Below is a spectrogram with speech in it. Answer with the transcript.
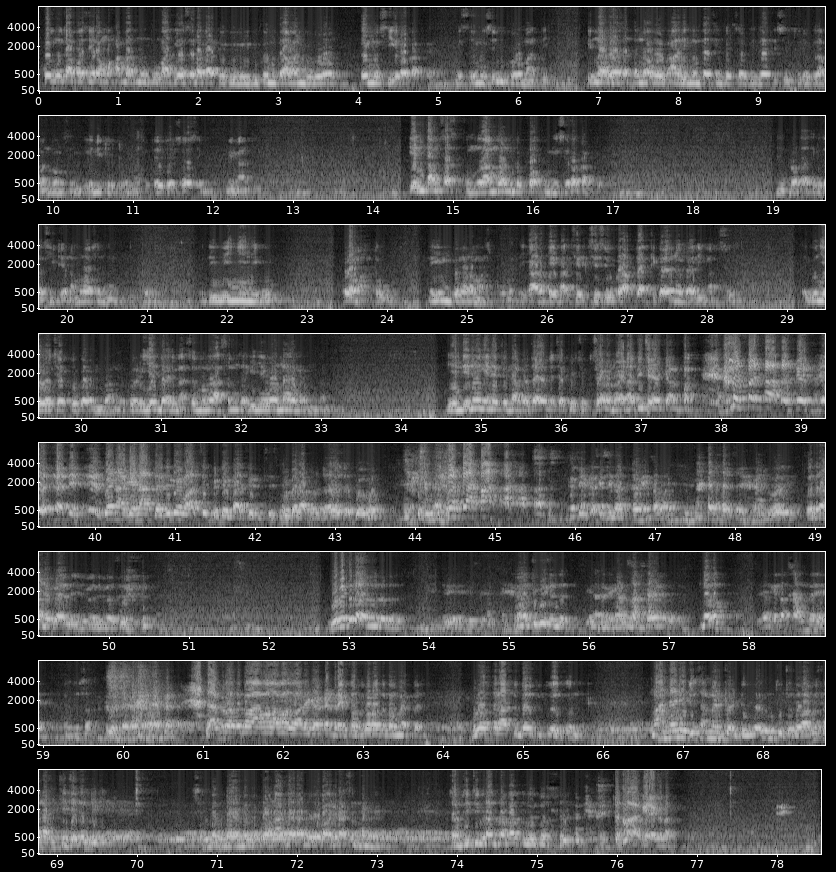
Kau ngucap sira Muhammad mutu mati sira kabeh iku kelawan gowo emosi ira kabeh. Wis emosi iku mati. Inna wa satana wa alimun da sing kerja bila disudur kelawan wong sing ini dodo maksudnya dosa sing ning ati. Intam saskum lamun gepok bumi sira kabeh. Ini kalau tadi kita sidik, namun lo. Jadi wingi niku, kalau mantu, ini mumpung orang masuk. Di karpe Pak Jirjis itu kerabat tiga yang Bali masuk. Ibu nyewa jago ke Rembang. Korea Bali masuk mengelasem, saya nyewa nang Rembang. Ya intinya ini tuh percaya baca Jogja kan nanti saya gampang. Jadi gue nagih nada gue wajib gede Pak Jirjis. Gue gak percaya saya gue. Sisi nada yang sama. Putrane Bali, Bali masuk. Gue itu kan. Mau tunggu sendiri. Dengan santai. Kenapa? Yang kita santai ya. Nah, kalau awal-awal warga kan repot, kalau tengok mepet. Kalau setengah tunggal itu itu. Nanti ini juga sama dengan dua itu coba kami setengah siji tidak memiliki. Sempat banyak keponakan orang kira seneng. Jam siji bulan berapa tuh itu? Tengok akhirnya kenapa?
